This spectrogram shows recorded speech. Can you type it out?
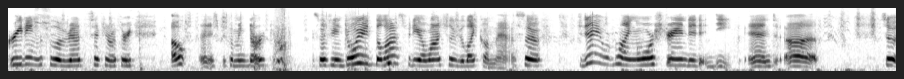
Greetings to the event section number three. Oh, and it's becoming dark. So if you enjoyed the last video, why don't you leave a like on that? So today we're playing more Stranded Deep, and uh, so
